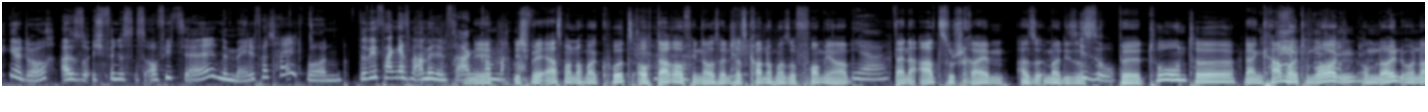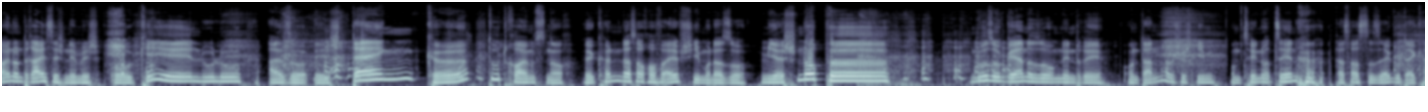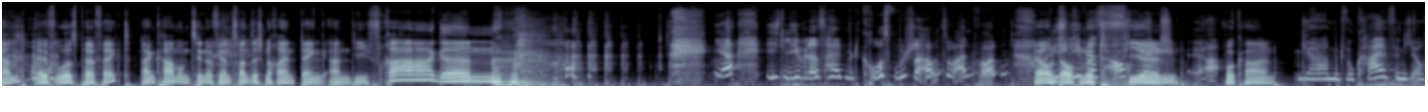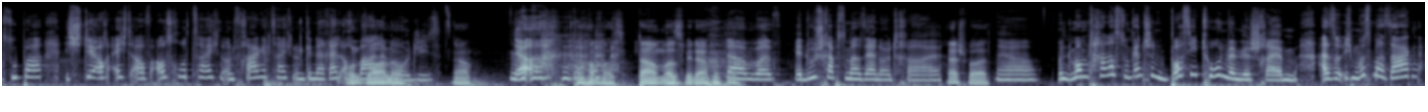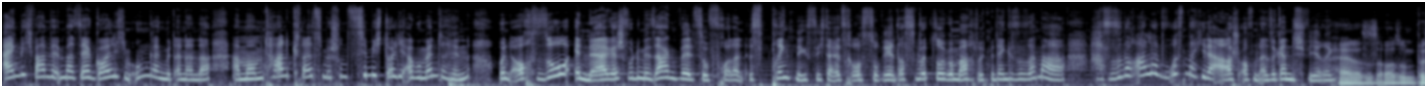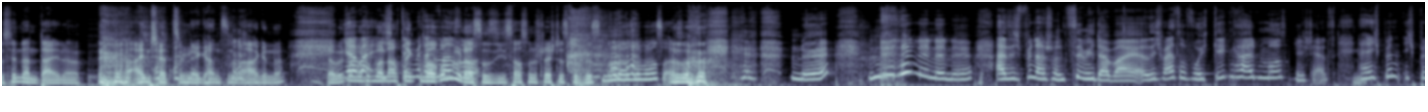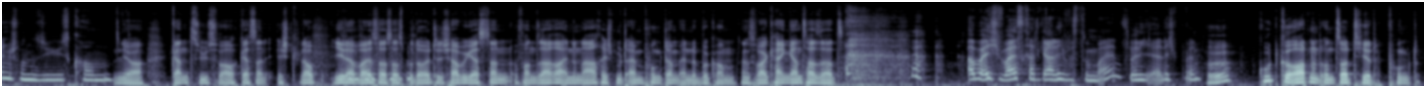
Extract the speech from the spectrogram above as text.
Ja, doch. Also, ich finde, es ist offiziell eine Mail verteilt worden. So, wir fangen erstmal an mit den Fragen. nee, Komm, mach mal. ich will erstmal nochmal kurz auch darauf hinaus, wenn ich das gerade nochmal so vor mir habe. ja. Deine Art zu schreiben, also immer dieses so. betonte. Dann kam heute Morgen um 9.39 Uhr nämlich, okay, Lulu, also ich denke, du träumst noch. Wir können das auch auf 11 schieben oder so. Mir schnuppe. Nur so gerne so um den Dreh. Und dann habe ich geschrieben, um 10.10 Uhr, das hast du sehr gut erkannt, 11 Uhr ist perfekt. Dann kam um 10.24 Uhr noch ein, denk an die Fragen. Ich liebe das halt mit Großbuchstaben zu antworten. Ja, und, ich auch mit auch vielen Mit, ja, Vokalen. ja, mit Vokalen finde ich auch super. Ich stehe auch echt auf Ausrufezeichen und Fragezeichen und generell auch Und. Wahl-Emojis. Ja, Ja, da haben wir es. Da haben wir es wieder. da haben wir es. Ja, du schreibst immer sehr neutral. Ja, ich weiß. Ja. Und momentan hast du einen ganz schön bossy Ton, wenn wir schreiben. Also ich muss mal sagen, eigentlich waren wir immer sehr goldig im Umgang miteinander. Aber momentan knallst du mir schon ziemlich doll die Argumente hin. Und auch so energisch, wo du mir sagen willst, so Fräulein, es bringt nichts, sich da jetzt rauszureden. Das wird so gemacht. Und ich mir denke so, sag mal, hast du sie noch alle? Wo ist denn da hier der Arsch offen? Also ganz schwierig. Hä, das ist aber so ein bisschen dann deine Einschätzung der ganzen Lage, ne? Da wird Ja, ja, mal drüber ich denk nachdenken, warum du das so- so siehst. Hast du ein schlechtes Gewissen oder sowas? Also, Nö. Nö, nö, nö, nö, nö. Also ich bin da schon ziemlich dabei. Also ich weiß auch, wo ich gegenhalten muss. Nee, Scherz. Nein, ich bin, ich bin schon süß, komm. ja, ganz süß war auch gestern. Ich glaube, jeder weiß, was das bedeutet. Ich habe gestern von Sarah eine Nachricht mit einem Punkt am Ende bekommen. Es war kein ganzer Satz. Aber ich weiß gerade gar nicht, was du meinst, wenn ich ehrlich bin. Hä? Gut geordnet und sortiert. Punkt.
